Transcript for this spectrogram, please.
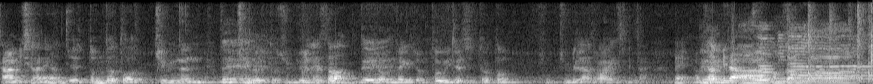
다음 시간에는 이제 좀 더 더 재밌는 또 네. 책을 또 준비를 해서 네. 여러분들에게 좀 도움이 될 수 있도록 또좀 준비를 하도록 하겠습니다. 네, 네. 감사합니다. 아유, 감사합니다. 감사합니다.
